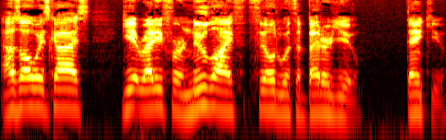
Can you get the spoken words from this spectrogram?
As always, guys, get ready for a new life filled with a better you. Thank you.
